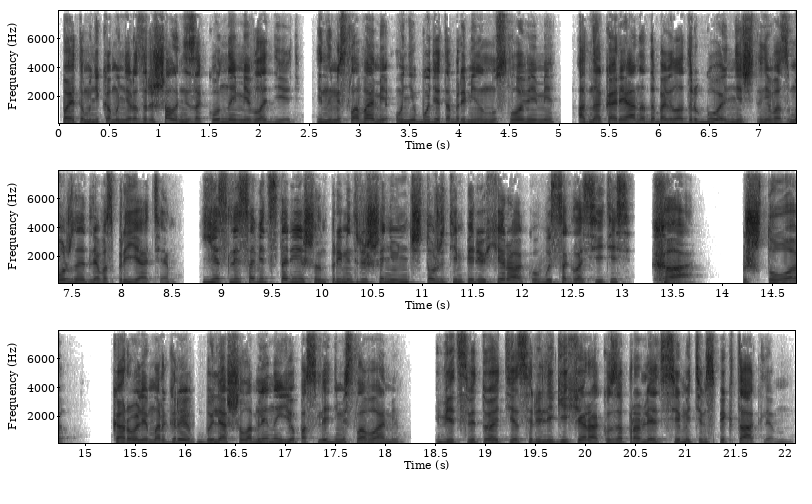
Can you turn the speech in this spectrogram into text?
поэтому никому не разрешало незаконно ими владеть. Иными словами, он не будет обременен условиями, однако Ариана добавила другое, нечто невозможное для восприятия. Если Совет Старейшин примет решение уничтожить Империю Хераку, вы согласитесь? Ха! Что? Король и Маргрейв были ошеломлены ее последними словами. Ведь Святой Отец религии Хераку заправляет всем этим спектаклем.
